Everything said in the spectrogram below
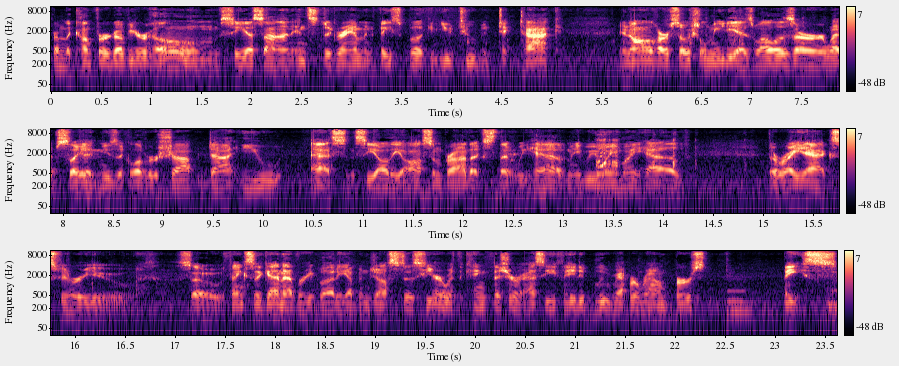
from the comfort of your home. See us on Instagram and Facebook and YouTube and TikTok and all of our social media as well as our website at musiclovershop.us and see all the awesome products that we have. Maybe we might have the right axe for you. So, thanks again, everybody. I've been Justice here with the Kingfisher SE Faded Blue Wraparound Burst bass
